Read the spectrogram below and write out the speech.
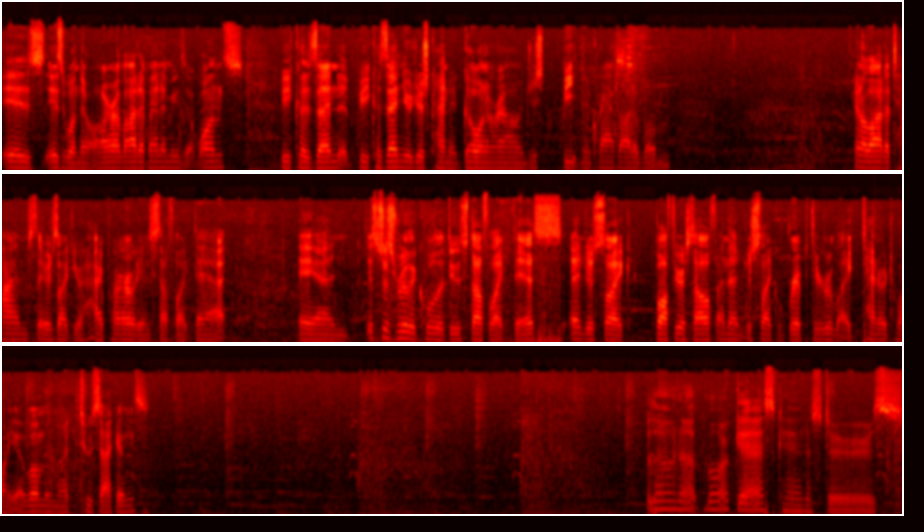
is is when there are a lot of enemies at once, because then because then you're just kind of going around just beating the crap out of them and a lot of times there's like your high priority and stuff like that. And it's just really cool to do stuff like this and just like buff yourself and then just like rip through like 10 or 20 of them in like 2 seconds. Blown up more gas canisters.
